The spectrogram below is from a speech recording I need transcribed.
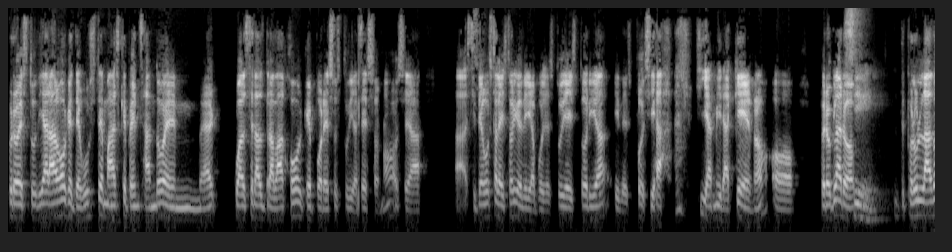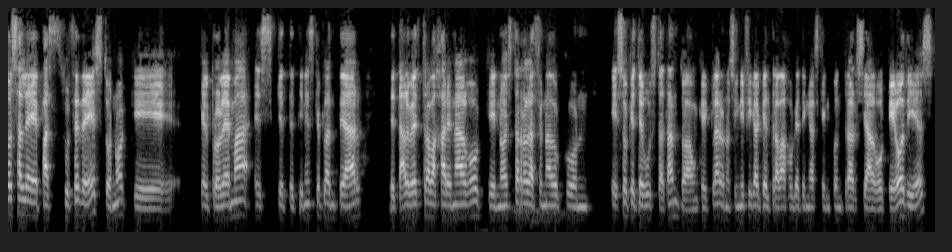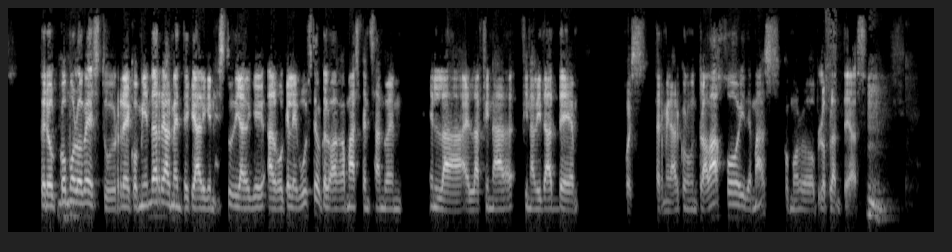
pro estudiar algo que te guste más que pensando en eh, cuál será el trabajo que por eso estudias eso, ¿no? O sea, Ah, si te gusta la historia, diría, pues estudia historia y después ya, ya mira qué, ¿no? pero claro, por un lado sale, sucede esto, ¿no? Que, el problema es que te tienes que plantear de tal vez trabajar en algo que no está relacionado con eso que te gusta tanto, aunque claro, no significa que el trabajo que tengas que encontrar sea algo que odies, pero ¿cómo lo ves tú? ¿Recomiendas realmente que alguien estudie algo que le guste o que lo haga más pensando en, la, en la finalidad de, pues terminar con un trabajo y demás? ¿Cómo lo, planteas? Hmm.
